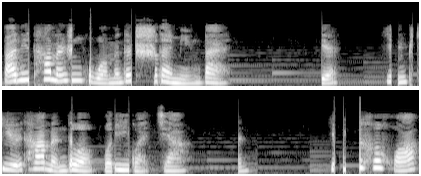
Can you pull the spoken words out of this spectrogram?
把你他们生我们的时代明白，也。”隐蔽他们的我的管家。耶和华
